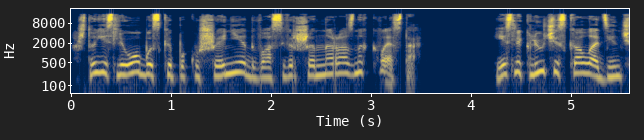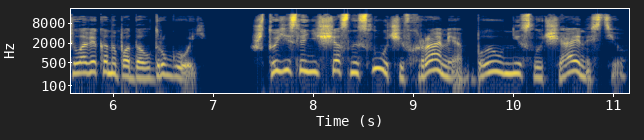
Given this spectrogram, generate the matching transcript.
А что если обыск и покушение — два совершенно разных квеста? Если ключ искал один человек, а нападал другой? Что если несчастный случай в храме был не случайностью,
